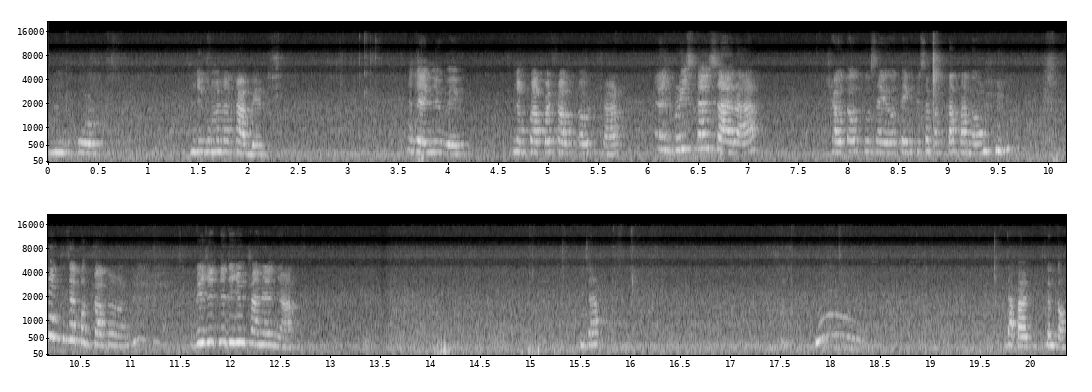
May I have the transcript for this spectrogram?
Hindi ko, hindi ko masasabi. And anyway, nagpapa-shoutout siya. And Crystal Sara, shoutout po sa'yo. Thank you sa pagtatanong. Thank you sa pagtatanong. Visit na din yung channel niya. Sarap. Mm. Dapat ganito.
